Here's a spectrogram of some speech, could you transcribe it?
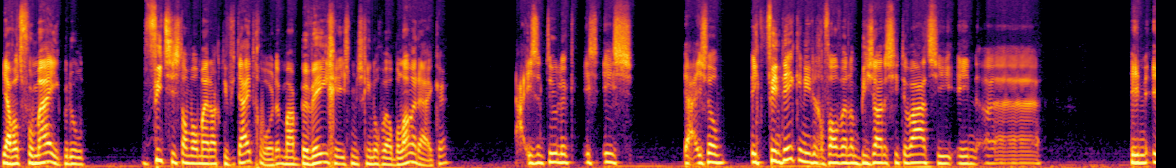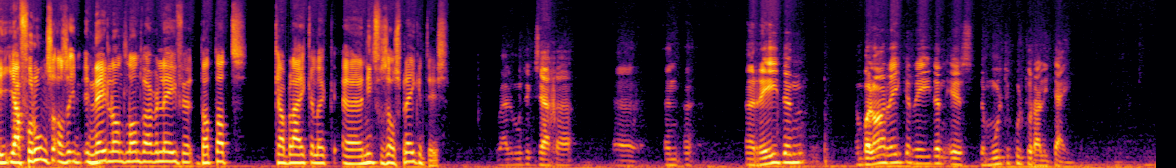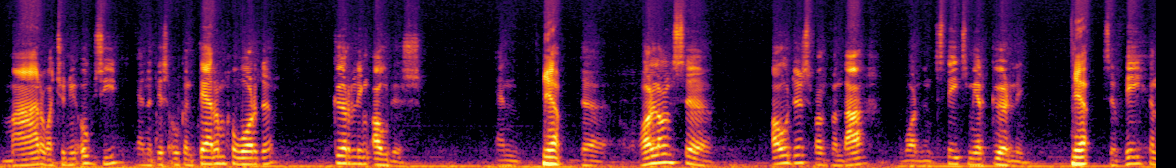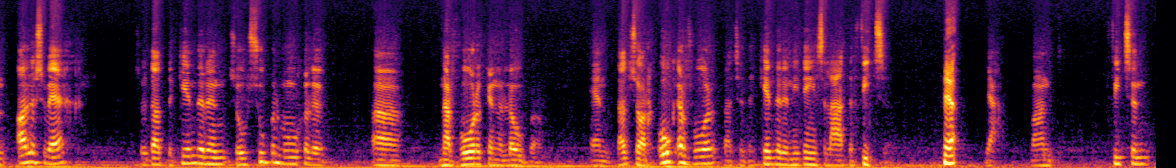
ja, wat voor mij, ik bedoel, fietsen is dan wel mijn activiteit geworden, maar bewegen is misschien nog wel belangrijker. Ja, is natuurlijk, is, is, ja, is wel ik vind ik in ieder geval wel een bizarre situatie in, eh, in, in- ja, voor ons als in, in Nederland, land waar we leven, dat dat blijkelijk eh niet vanzelfsprekend is. wel moet ik zeggen, eh, een, een, een reden, een belangrijke reden is de multiculturaliteit. Maar wat je nu ook ziet, en het is ook een term geworden, curlingouders. En Ja. de Hollandse ouders van vandaag worden steeds meer curling. Ja. Ze wegen alles weg, zodat de kinderen zo soepel mogelijk eh, naar voren kunnen lopen. En dat zorgt ook ervoor dat ze de kinderen niet eens laten fietsen. Ja. Ja, want fietsen,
